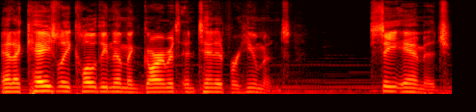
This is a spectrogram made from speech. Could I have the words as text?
and occasionally clothing them in garments intended for humans. See Image.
